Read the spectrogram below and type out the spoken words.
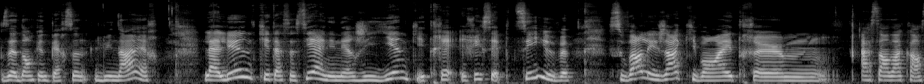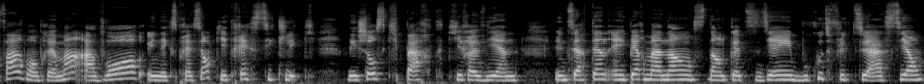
Vous êtes donc une personne lunaire. La lune qui est associée à une énergie yin qui est très réceptive. Souvent les gens qui vont être euh, ascendant cancer vont vraiment avoir une expression qui est très cyclique, des choses qui partent, qui reviennent, une certaine impermanence dans le quotidien, beaucoup de fluctuations.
